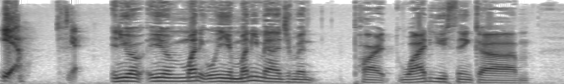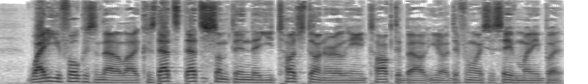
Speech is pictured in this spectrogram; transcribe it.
Yeah, yeah. In your your money in your money management part, why do you think um, why do you focus on that a lot? Because that's that's something that you touched on earlier and talked about, you know, different ways to save money. But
